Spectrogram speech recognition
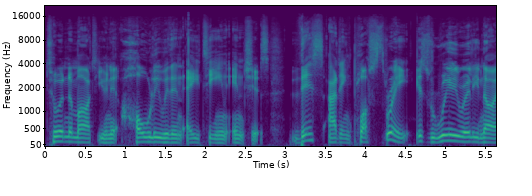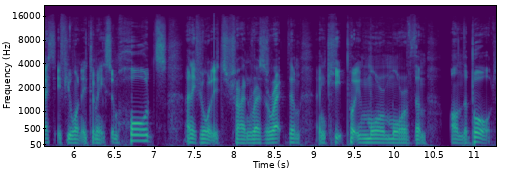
to a Namarti unit wholly within 18 inches. This adding plus 3 is really, really nice if you wanted to make some hordes and if you wanted to try and resurrect them and keep putting more and more of them on the board.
